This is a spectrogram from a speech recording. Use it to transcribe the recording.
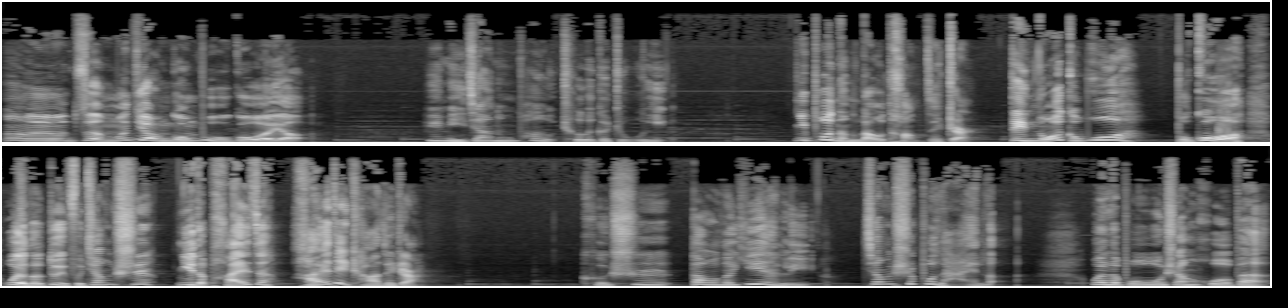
嗯，怎么将功补过呀？”玉米加农炮出了个主意：“你不能老躺在这儿，得挪个窝。不过为了对付僵尸，你的牌子还得插在这儿。”可是到了夜里，僵尸不来了。为了不误伤伙伴，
